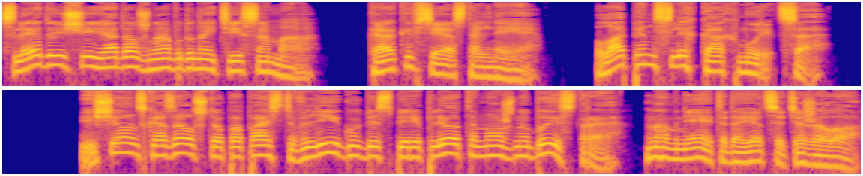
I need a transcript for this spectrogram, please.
Следующий я должна буду найти сама, как и все остальные. Лапин слегка хмурится. Еще он сказал, что попасть в Лигу без переплета можно быстро, но мне это дается тяжело.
